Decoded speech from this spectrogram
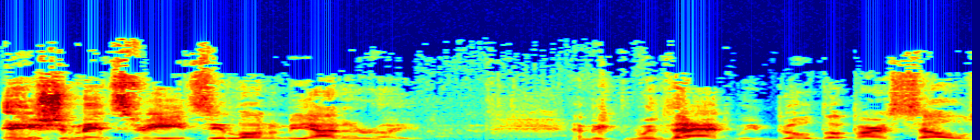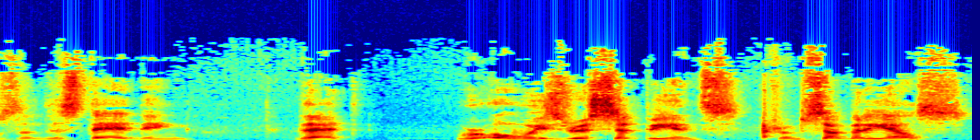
Ish mitzri And with that, we build up ourselves understanding that we're always recipients from somebody else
